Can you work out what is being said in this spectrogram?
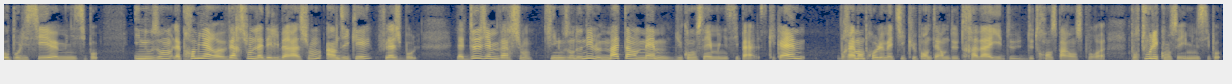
aux policiers municipaux. Ils nous ont, la première version de la délibération indiquait flashball la deuxième version, qui nous ont donné le matin même du conseil municipal, ce qui est quand même vraiment problématique en termes de travail et de, transparence pour, euh, pour tous les conseils municipaux.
